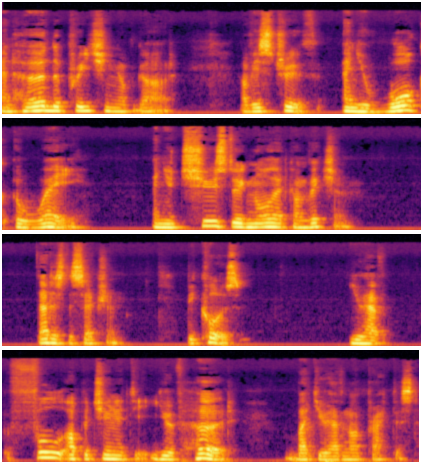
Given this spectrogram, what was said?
and heard the preaching of God, of His truth, and you walk away and you choose to ignore that conviction, that is deception because you have full opportunity, you have heard, but you have not practiced.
